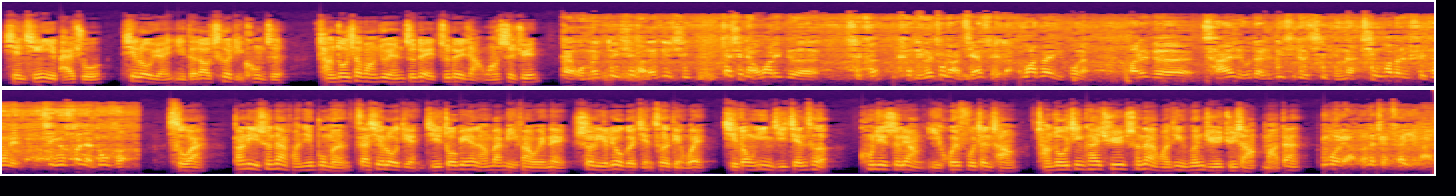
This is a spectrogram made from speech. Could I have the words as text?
险情已排除，泄漏源已得到彻底控制。常州消防救援支队支队长王世军：哎，我们对现场的六期，在现场挖了一个水坑，坑里面注上碱水了。挖出来以后呢，把这个残留的氯气这个气瓶呢，浸泡到这个水坑里进行酸碱中和。此外，当地生态环境部门在泄漏点及周边两百米范围内设立六个检测点位，启动应急监测，空气质量已恢复正常。常州经开区生态环境分局局长马旦：经过两轮的检测以来，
